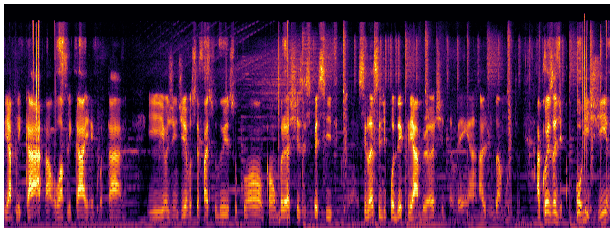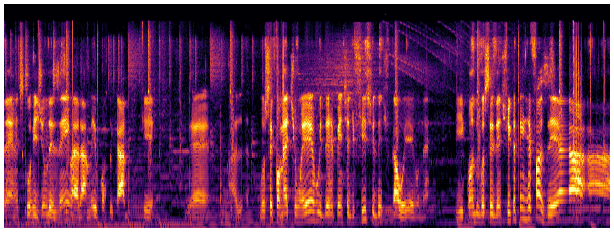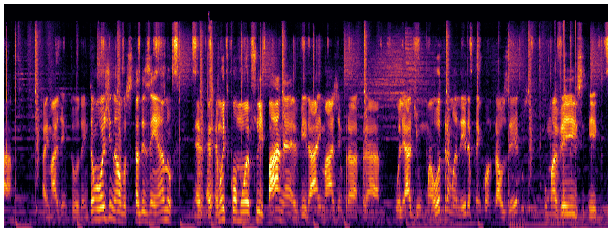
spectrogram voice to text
e aplicar, tal, ou aplicar e recortar, né? E hoje em dia você faz tudo isso com, com brushes específicos. Né? Esse lance de poder criar brush também ajuda muito. A coisa de corrigir, né? Antes corrigir um desenho era meio complicado, porque é, você comete um erro e de repente é difícil identificar o erro, né? E quando você identifica, tem que refazer a, a, a imagem toda. Então hoje não, você está desenhando. É, é, é, muito comum eu flipar, né? Virar a imagem para olhar de uma outra maneira para encontrar os erros. Uma vez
